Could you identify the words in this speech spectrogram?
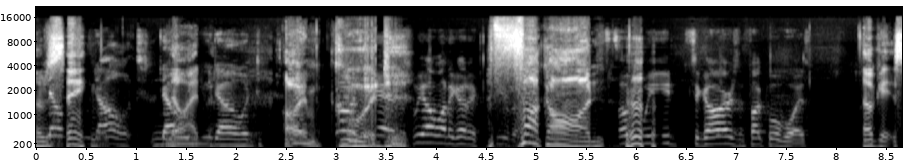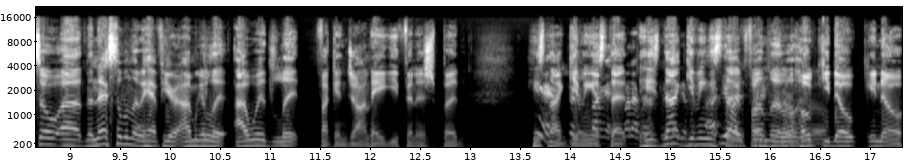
I'm No, just saying. you don't. No, No, I- you don't. I'm good. Oh, good. yes, we all want to go to Cuba. Fuck on. Smoke weed, cigars, and fuck pool boys. Okay, so uh, the next one that we have here, I'm gonna let I would let fucking John Hagee finish, but He's Here, not sure, giving us it, that. whatever. He's not giving us that fun little hokey doke, you know,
